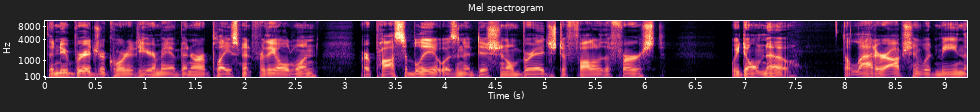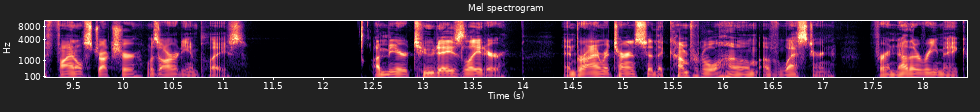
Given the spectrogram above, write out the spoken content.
The new bridge recorded here may have been a replacement for the old one, or possibly it was an additional bridge to follow the first. We don't know. The latter option would mean the final structure was already in place. A mere two days later, and Brian returns to the comfortable home of Western for another remake.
